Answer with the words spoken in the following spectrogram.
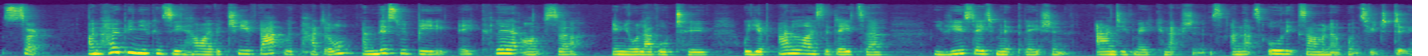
So, I'm hoping you can see how I've achieved that with PADL, and this would be a clear answer in your level 2, where you've analysed the data, you've used data manipulation, and you've made connections, and that's all the examiner wants you to do.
